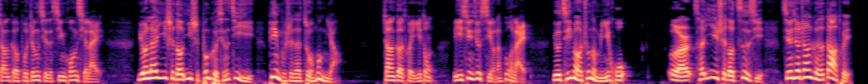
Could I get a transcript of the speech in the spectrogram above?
张克不争气的心慌起来，原来意识到意识崩溃前的记忆并不是在做梦呀。张克腿一动，李迅就醒了过来，有几秒钟的迷糊，俄儿才意识到自己竟将张克的大腿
